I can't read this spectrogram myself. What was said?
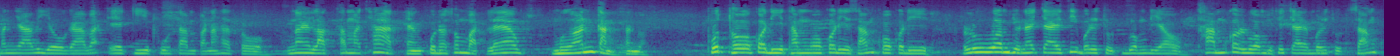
มัญญาวิโยกาวะเอกีภูตัมปนัสโต ในหลักธรรมชาติแห่งคุณสมบัติแล้วเหมือนกันท่านว่าพุทโธก็ดีธรรมโมก็ดีสังโฆก็ดี รวมอยู่ในใจที่บริสุทธิ์ดวงเดียวธรรมก็รวมอยู่ที่ใจบริสุทธิ์สังโฆ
